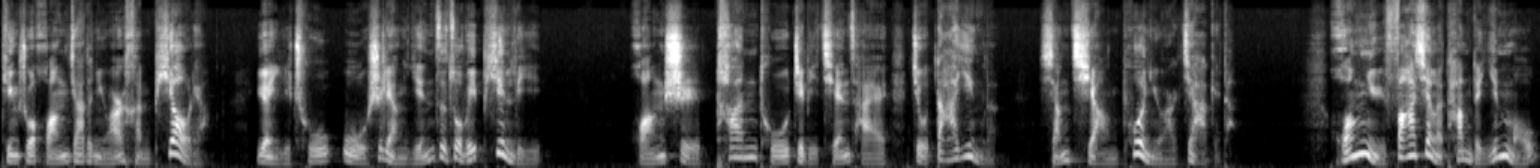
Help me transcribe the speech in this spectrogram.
听说黄家的女儿很漂亮，愿意出五十两银子作为聘礼，黄氏贪图这笔钱财，就答应了，想强迫女儿嫁给他。皇女发现了他们的阴谋，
